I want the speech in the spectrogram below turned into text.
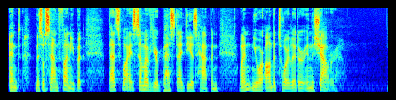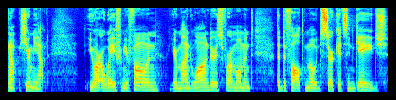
And this will sound funny, but that's why some of your best ideas happen when you are on the toilet or in the shower. Now, hear me out. You are away from your phone, your mind wanders for a moment, the default mode circuits engage,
